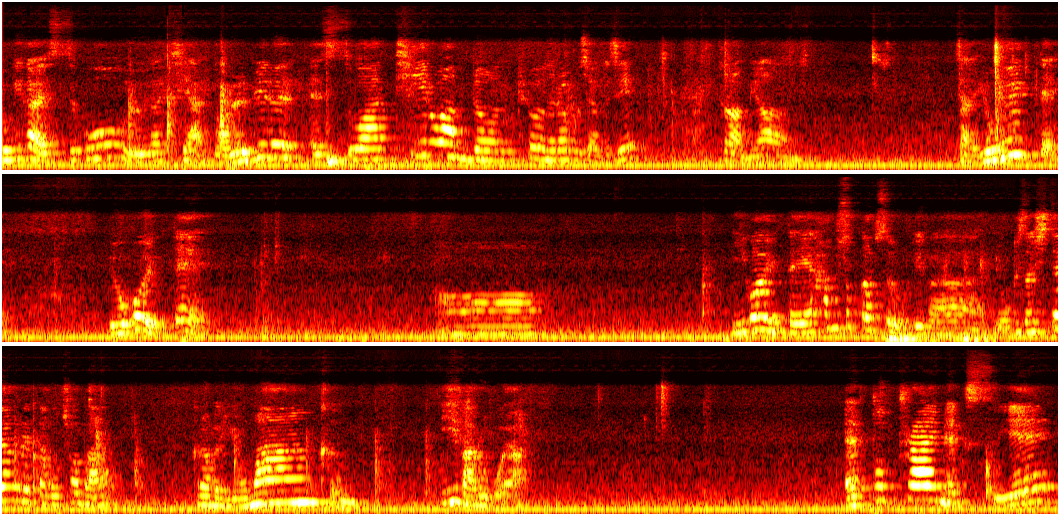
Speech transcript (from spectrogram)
여기가 s고 여기가 t야. 넓이를 s와 t로 한번 표현을 해보자, 그지? 그러면 자 요일 때, 요거일 때 어. 이거일 때 함수 값을 우리가 여기서 시작을 했다고 쳐봐. 그러면 요만큼 이 바로 뭐야? f 프라임 x의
